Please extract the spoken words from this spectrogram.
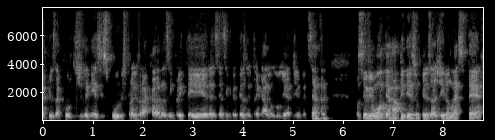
aqueles acordos de leniência espúrios para livrar a cara das empreiteiras e as empreiteiras não entregarem o Lula e a Dilma, etc. Você viu ontem a rapidez com que eles agiram no STF.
